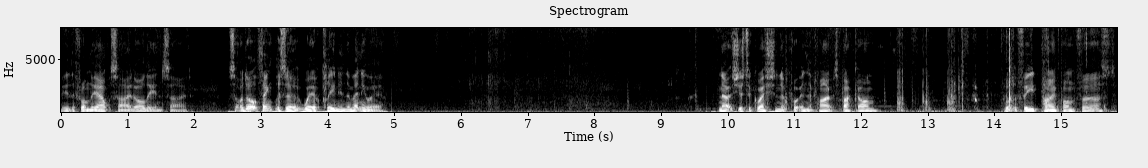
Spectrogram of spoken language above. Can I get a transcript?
either from the outside or the inside. So I don't think there's a way of cleaning them anyway. Now it's just a question of putting the pipes back on. Put the feed pipe on first.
